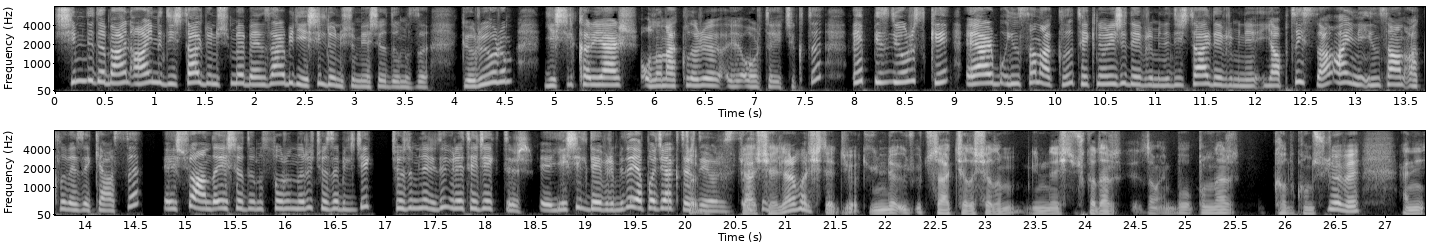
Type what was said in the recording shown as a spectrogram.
Şimdi de ben aynı dijital dönüşüme benzer bir yeşil dönüşüm yaşadığımızı görüyorum. Yeşil kariyer olanakları e, ortaya çıktı. Hep biz diyoruz ki eğer bu insan aklı teknoloji devrimini, dijital devrimini yaptıysa aynı insan aklı ve zekası e, şu anda yaşadığımız sorunları çözebilecek çözümleri de üretecektir. E, yeşil devrimi de yapacaktır Tabii. diyoruz. Ya şeyler var işte diyor ki günde 3 saat çalışalım. Günde işte şu kadar zaman bu bunlar konuşuluyor ve hani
